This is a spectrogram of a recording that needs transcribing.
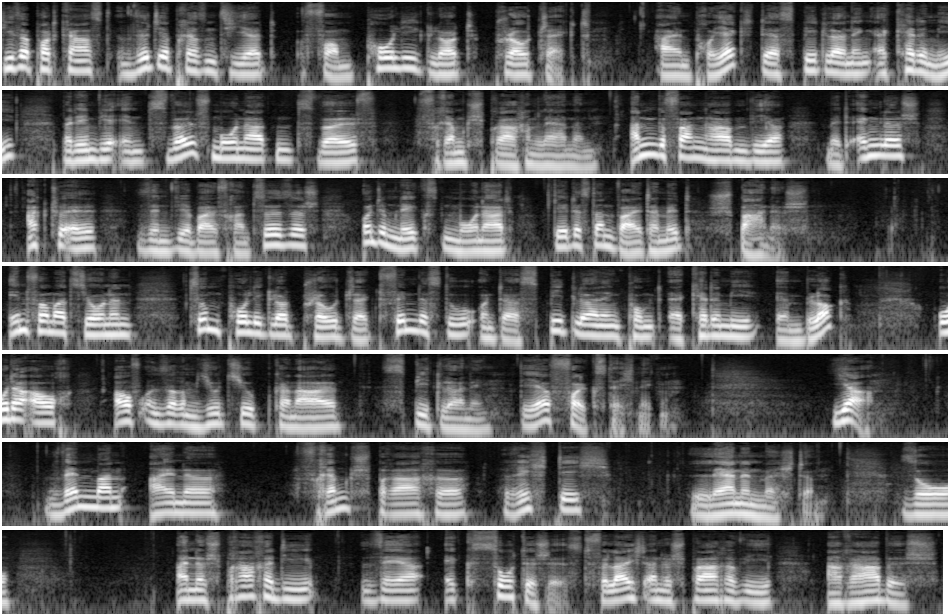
Dieser Podcast wird dir präsentiert vom Polyglot Project ein Projekt der Speed Learning Academy, bei dem wir in zwölf Monaten zwölf Fremdsprachen lernen. Angefangen haben wir mit Englisch, aktuell sind wir bei Französisch und im nächsten Monat geht es dann weiter mit Spanisch. Informationen zum Polyglot Project findest du unter speedlearning.academy im Blog oder auch auf unserem YouTube-Kanal Speed Learning, die Erfolgstechniken. Ja, wenn man eine Fremdsprache richtig lernen möchte, so eine Sprache, die sehr exotisch ist, vielleicht eine Sprache wie Arabisch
